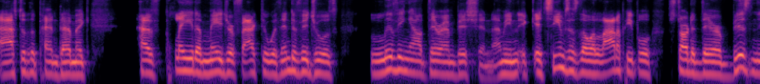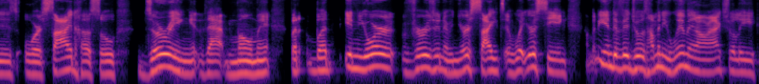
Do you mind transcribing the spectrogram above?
after the pandemic have played a major factor with individuals living out their ambition? I mean, it, it seems as though a lot of people started their business or side hustle during that moment. But but in your version of in your sites and what you're seeing, how many individuals, how many women are actually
